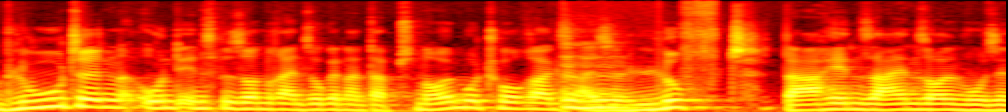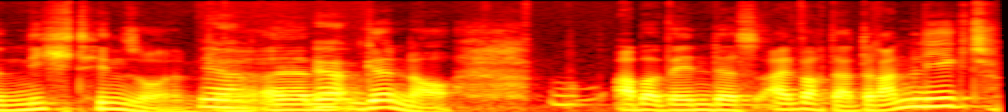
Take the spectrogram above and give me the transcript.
Bluten und insbesondere ein sogenannter Pneumothorax, mhm. also Luft dahin sein sollen, wo sie nicht hin sollen. Ja. Ähm, ja. Genau. Aber wenn das einfach da dran liegt,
